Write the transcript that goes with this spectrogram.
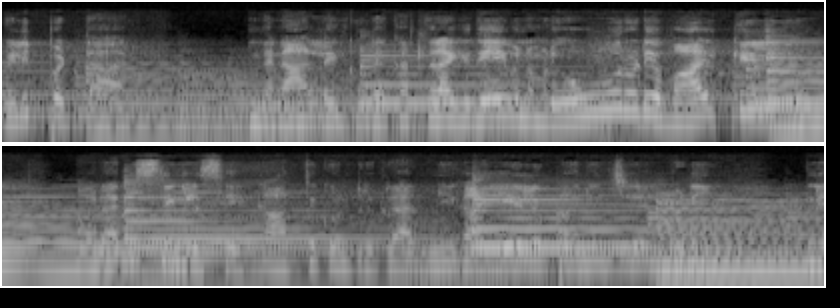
வெளிப்பட்டார். இந்த நாளிலையும் கூட கத்தராகி தேவன் நம்முடைய ஒவ்வொருடைய வாழ்க்கையிலையும் அவர் அதிசயங்களை செய்ய காத்து கொண்டிருக்கிறார். மீகா ஏழு பதினஞ்சு படி நீ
